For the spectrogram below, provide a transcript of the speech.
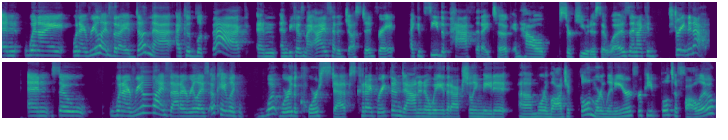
And when I when I realized that I had done that, I could look back and and because my eyes had adjusted, right? I could see the path that I took and how circuitous it was and I could straighten it out. And so when I realized that, I realized, okay, like what were the core steps? Could I break them down in a way that actually made it um, more logical, more linear for people to follow?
